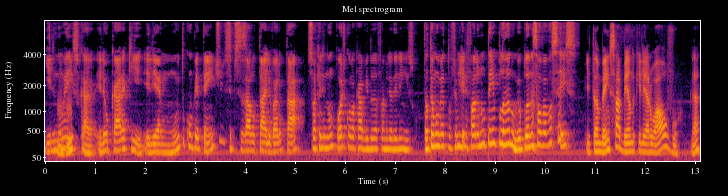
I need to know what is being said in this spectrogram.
E ele não é Uhum. isso, cara. Ele é o cara que ele é muito competente, se precisar lutar, ele vai lutar, só que ele não pode colocar a vida da família dele em risco. Então tem um momento no filme E- que ele fala: Eu não tenho plano, meu plano é salvar vocês. e também sabendo que ele era o alvo, né?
